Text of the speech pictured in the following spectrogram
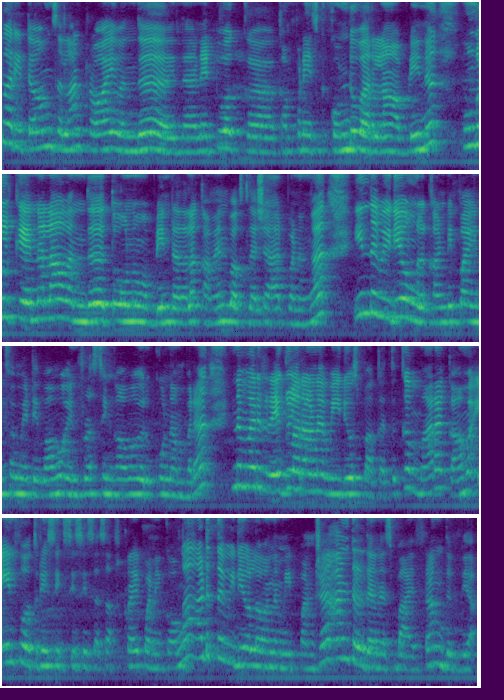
மாதிரி டேர்ம்ஸ் எல்லாம் ட்ராய் வந்து இந்த நெட்வொர்க் கம்பெனிஸ்க்கு கொண்டு வரலாம் அப்படின்னு உங்களுக்கு என்னெல்லாம் வந்து தோணும்? அப்படின்றதெல்லாம் கமெண்ட் பாக்ஸில் ஷேர் பண்ணுங்கள் இந்த வீடியோ உங்களுக்கு கண்டிப்பாக இன்ஃபர்மேட்டிவாகவும் இன்ட்ரெஸ்டிங்காகவும் இருக்கும் நம்புகிறேன் இந்த மாதிரி ரெகுலரான வீடியோஸ் பார்க்கறதுக்கு மறக்காமல் இன்ஃபோ த்ரீ சிக்ஸ்டி சிக்ஸை சப்ஸ்கிரைப் பண்ணிக்கோங்க. அடுத்த வீடியோவில் வந்து மீட் பண்ணுறேன் until then is bye from Divya.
